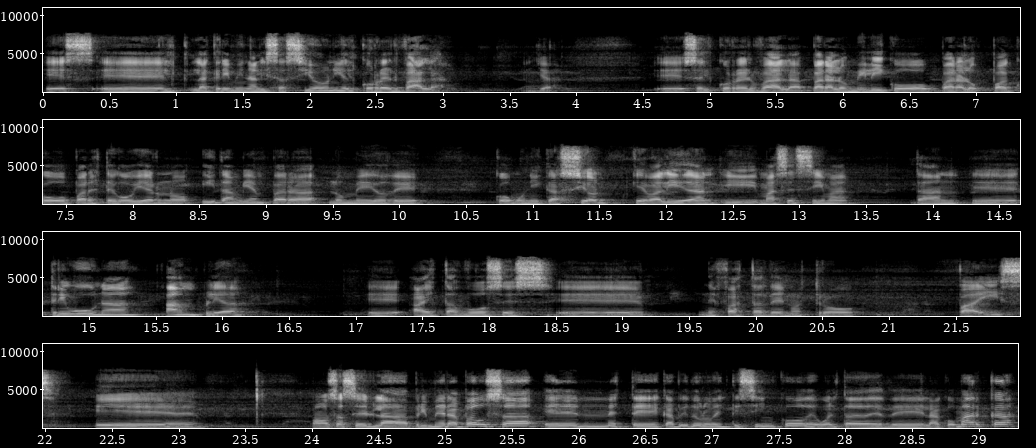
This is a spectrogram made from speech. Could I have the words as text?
es eh, la criminalización y el correr bala. Ya. Es el correr bala para los milicos, para los pacos, para este gobierno y también para los medios de comunicación que validan y más encima dan eh, tribuna amplia eh, a estas voces nefastas de nuestro país. Vamos a hacer la primera pausa en este capítulo 25 de vuelta desde la comarca.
